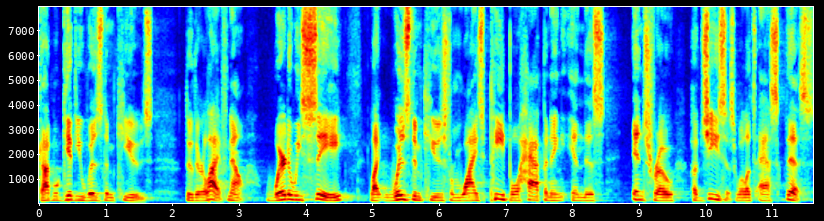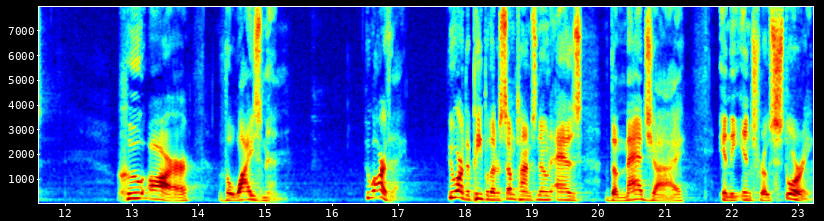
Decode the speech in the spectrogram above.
God will give you wisdom cues through their life. Now, where do we see like wisdom cues from wise people happening in this intro of Jesus? Well, let's ask this Who are the wise men? Who are they? Who are the people that are sometimes known as the Magi in the intro story.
